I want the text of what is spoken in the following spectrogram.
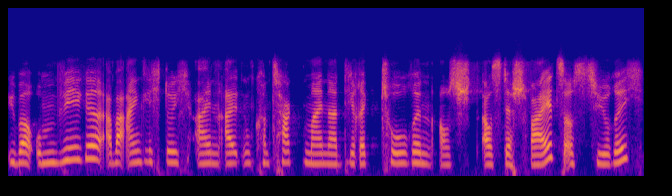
über Umwege, aber eigentlich durch einen alten Kontakt meiner Direktorin aus, aus der Schweiz, aus Zürich.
